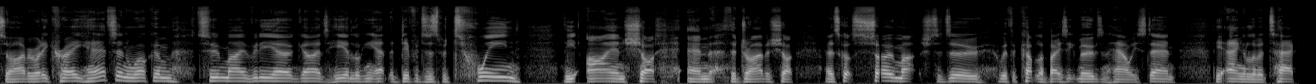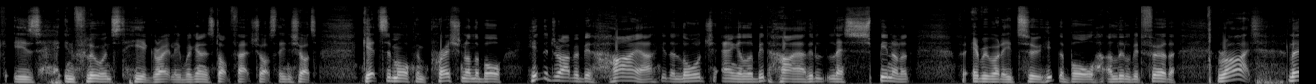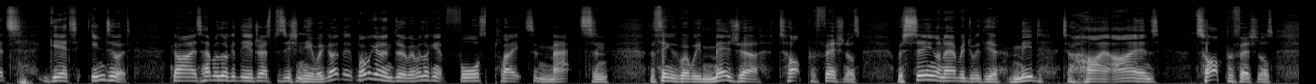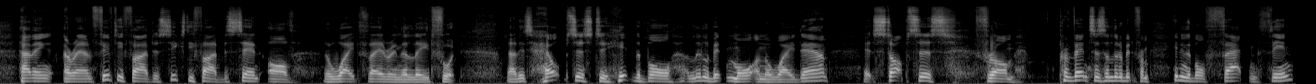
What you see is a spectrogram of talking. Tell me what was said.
So hi everybody, Craig Hanson. Welcome to my video guides here looking at the differences between the iron shot and the driver shot. And it's got so much to do with a couple of basic moves and how we stand. The angle of attack is influenced here greatly. We're going to stop fat shots, thin shots, get some more compression on the ball, hit the driver a bit higher, get the launch angle a bit higher, a little less spin on it for everybody to hit the ball a little bit further. Right, let's get into it. Guys, have a look at the address position here. We got what we're going to do when we're looking at force plates and mats and the things where we measure top professionals. We're seeing on average with your mid to high irons, top professionals having around 55 to 65% of the weight favouring the lead foot. Now this helps us to hit the ball a little bit more on the way down. It stops us from prevents us a little bit from hitting the ball fat and thin.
